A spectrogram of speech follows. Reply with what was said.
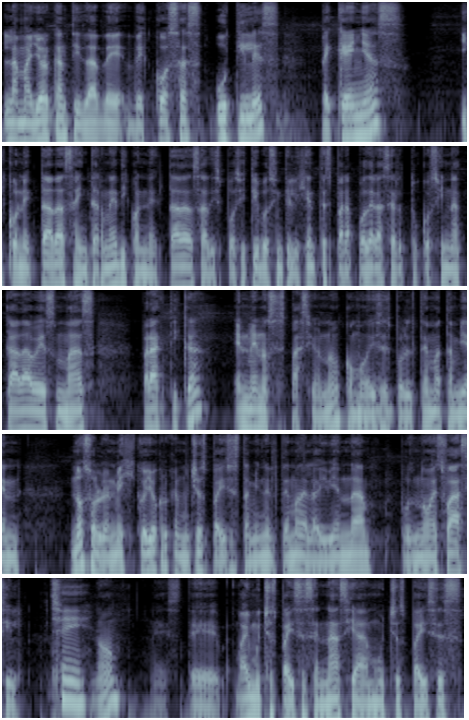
la mayor cantidad de, de cosas útiles, pequeñas y conectadas a internet y conectadas a dispositivos inteligentes para poder hacer tu cocina cada vez más práctica en menos espacio, ¿no? Como dices, por el tema también, no solo en México, yo creo que en muchos países también el tema de la vivienda, pues no es fácil. Sí. ¿No? Este, hay muchos países en Asia, muchos países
